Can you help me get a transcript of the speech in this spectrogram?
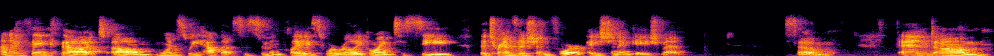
And I think that um, once we have that system in place, we're really going to see the transition for patient engagement. So, and um,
